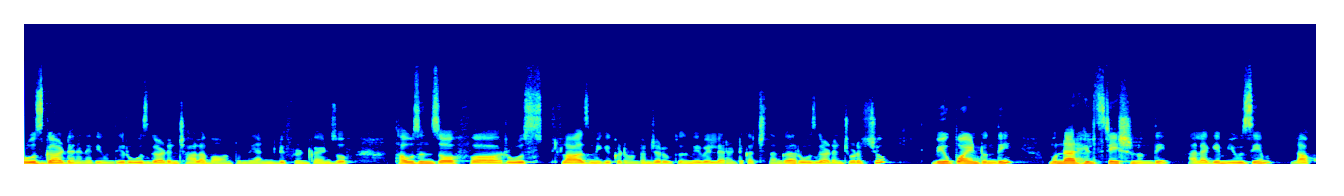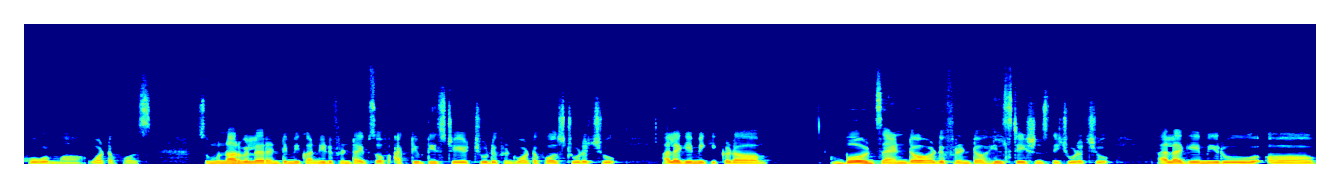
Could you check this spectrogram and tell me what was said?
రోజ్ గార్డెన్ అనేది ఉంది. రోజ్ గార్డెన్ చాలా బాగుంటుంది అన్ని different kinds of thousands of rose flowers ఇక్కడ ఉండడం జరుగుతుంది. మీరు వెళ్ళారంటే ఖచ్చితంగా రోజ్ గార్డెన్ చూడొచ్చు. వ్యూ పాయింట్ ఉంది. మున్నార్ హిల్ స్టేషన్ ఉంది. అలాగే museum, Lakkam waterfalls. So, Munnar వెళ్ళారంటే మీకు అన్ని డిఫరెంట్ టైప్స్ ఆఫ్ యాక్టివిటీస్ చేయొచ్చు. డిఫరెంట్ వాటర్ ఫాల్స్ చూడొచ్చు. అలాగే మీకు ఇక్కడ బర్డ్స్ అండ్ డిఫరెంట్ హిల్ స్టేషన్స్‌ని చూడొచ్చు. అలాగే మీరు uh,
